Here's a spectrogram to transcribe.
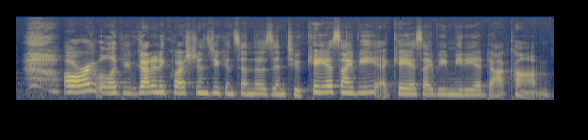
All right. Well, if you've got any questions, you can send those into ksib at ksibmedia.com.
